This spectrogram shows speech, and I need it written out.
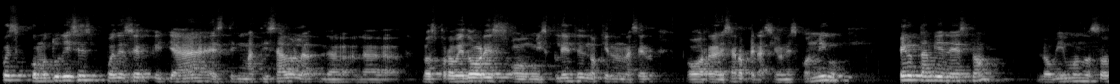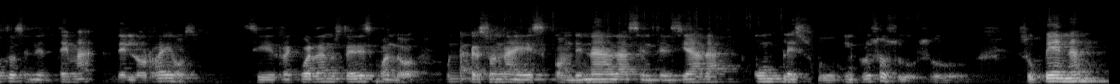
Pues como tú dices, puede ser que ya estigmatizado los proveedores o mis clientes no quieran hacer o realizar operaciones conmigo. Pero también esto lo vimos nosotros en el tema de los reos. Si recuerdan ustedes cuando una persona es condenada, sentenciada, cumple su, incluso su, su, pena,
